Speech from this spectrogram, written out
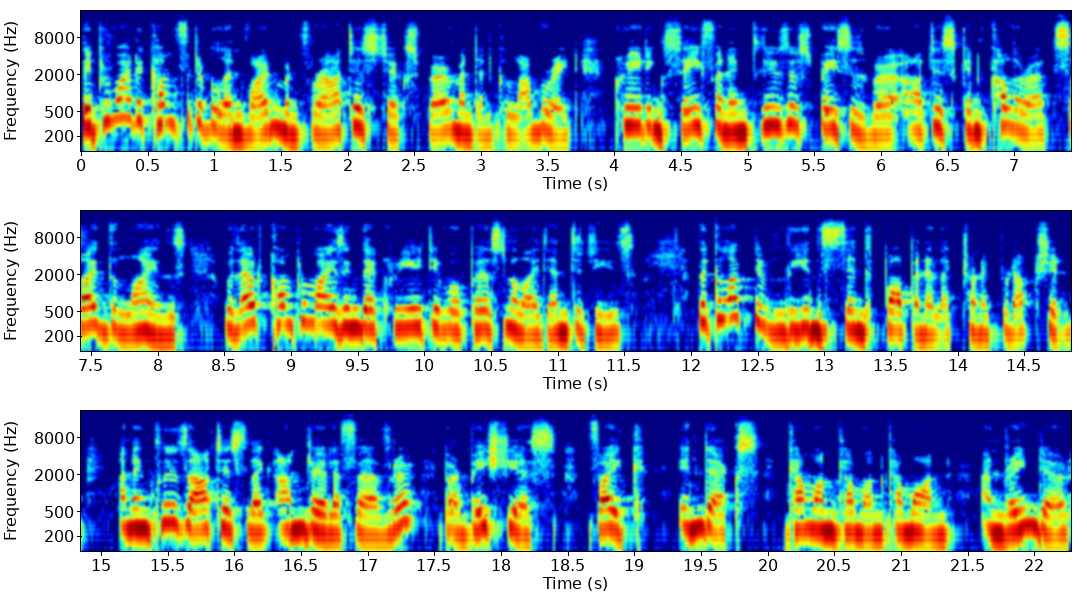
They provide a comfortable environment for artists to experiment and collaborate, creating safe and inclusive spaces where artists can color outside the lines without compromising their creative or personal identities. The collective leans synth pop and electronic production and includes artists like Andre Lefebvre, Barbacious, Vike, Index, Come On, Come On, Come On, and Reindeer.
